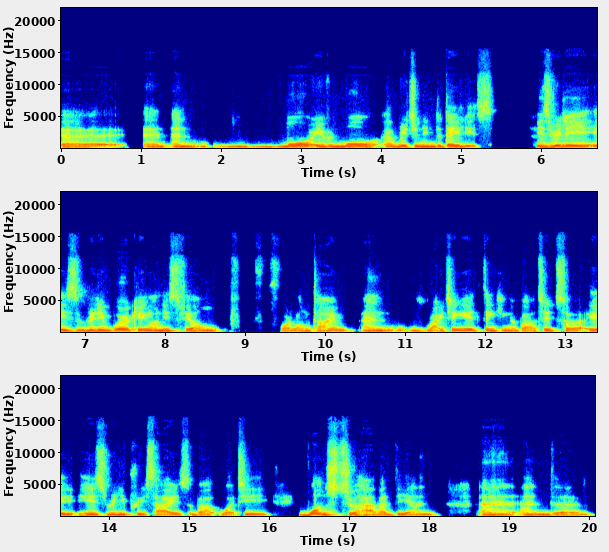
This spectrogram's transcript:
uh, and and more even more uh, written in the dailies. He's really he's really working on his film for a long time and writing it thinking about it. So he, he's really precise about what he wants to have at the end. Uh, and um,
